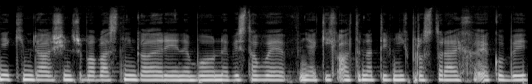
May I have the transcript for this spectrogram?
někým dalším třeba vlastní galerii nebo nevystavuje v nějakých alternativních prostorách jakoby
